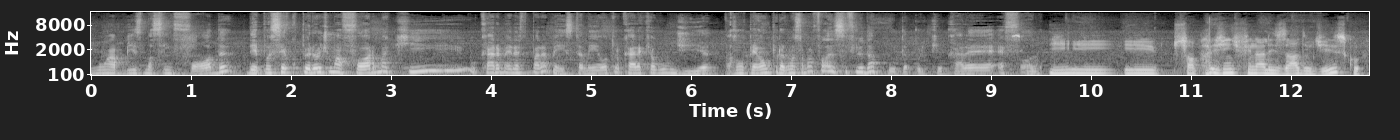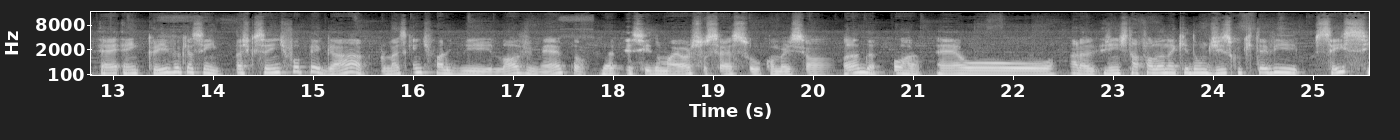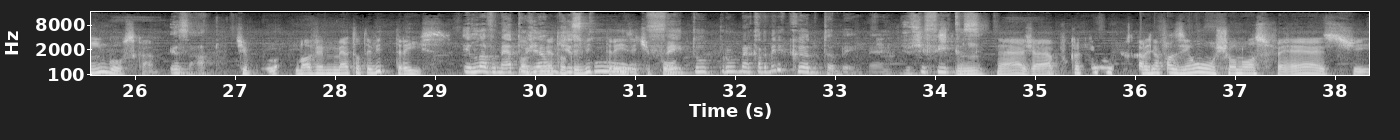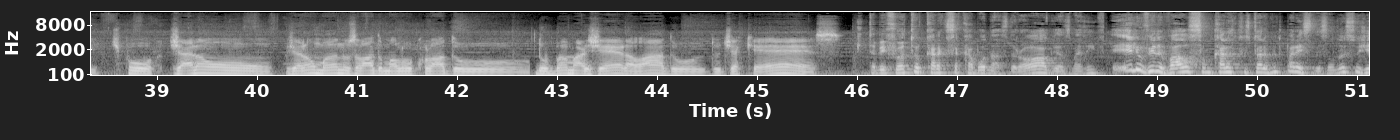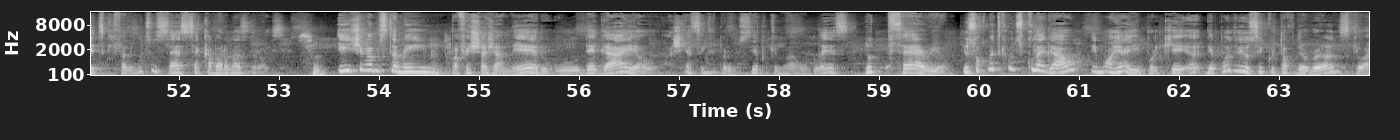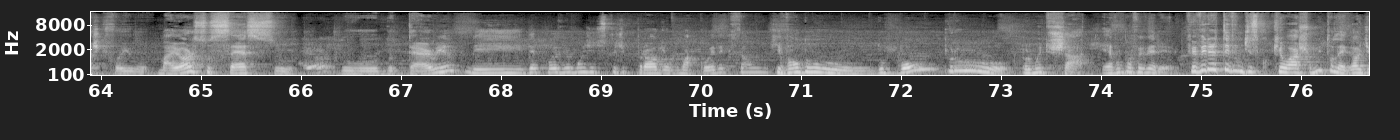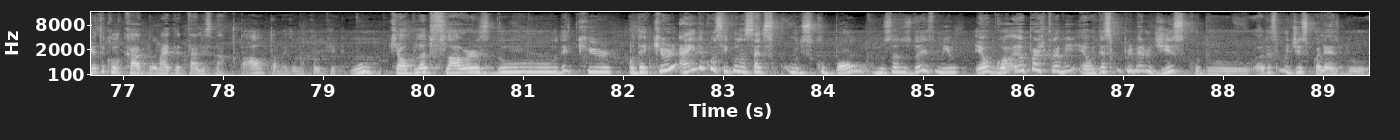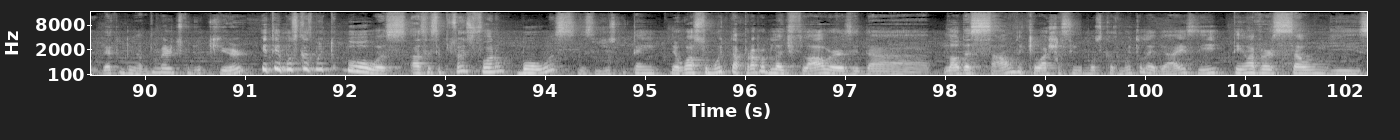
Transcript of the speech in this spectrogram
num abismo assim foda. Depois se recuperou de uma forma que o cara merece parabéns. Também é outro cara que algum dia nós vamos pegar um programa só pra falar desse filho da puta, porque o cara é, é foda. E, e só pra gente finalizar do disco, é, é incrível que assim, acho que se a gente for pegar, por mais que a gente fale de Love Metal, deve ter sido o maior sucesso comercial da banda, porra, é o. Cara, a gente tá falando aqui de um disco que teve seis singles, cara. Exato. Tipo, Love Metal teve três. E Love Metal Love já é um Metal disco três, e, tipo- feito pro mercado americano também, né? Justifica-se. Hum, é, já é época que os caras já faziam um show no Ozfest, tipo, já eram, já eram manos lá do maluco lá do, do Ban Margera lá, do, do Jackass. que também foi outro cara que se acabou nas drogas, mas enfim. Ele e o Vini Valos são caras com histórias muito parecidas. São dois sujeitos que fazem muito sucesso e se acabaram nas drogas. Sim. E tivemos também, pra fechar janeiro, o The Guile, acho que é assim que pronuncia, porque não é um inglês, do Therion. Eu só comento que é um disco legal e morre aí, porque eh, depois veio o Secret of the Runs, que eu acho que foi o maior sucesso do, do Therion, e depois veio um monte de disco de prog, alguma coisa, que são que vão do, do bom pro, pro muito chato. Aí vamos pra fevereiro. Fevereiro teve um disco que eu acho muito legal, eu devia ter colocado mais detalhes na pauta, mas eu não coloquei burro, que é o Blood Flowers do The Cure. O The Cure ainda conseguiu lançar um disco bom nos anos 2000. Eu, eu particularmente, é o décimo primeiro disco do. É o décimo disco, aliás, do. Décimo primeiro disco do Cure. E tem músicas muito boas. As recepções foram boas desse disco. Tem. Eu gosto muito da própria Blood Flowers e da Loudest Sound, que eu acho assim músicas muito legais. E tem uma versão de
